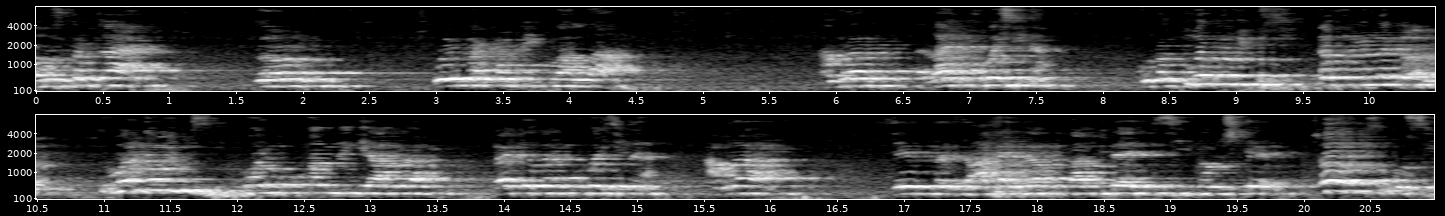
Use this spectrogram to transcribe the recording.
অবস্থাটা ঠিক আল্লাহ আমরা রায় ঘুমাইছি না। ওরা তোমার কমি খুশি তোমার কমি খুশি, তোমার দেখি আমরা রায় ঘুমাইছি না, আমরা মানুষকে সব কিছু করছি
